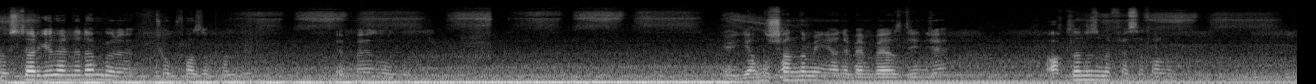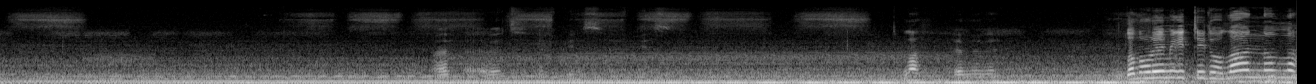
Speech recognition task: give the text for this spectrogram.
Göstergeler neden böyle çok fazla parlıyor? Bembeyaz oldu. Ya yanlış anlamayın yani bembeyaz deyince. Aklınız mı fesat oğlum? Lan oraya mı gittiydi o? Lan Allah.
